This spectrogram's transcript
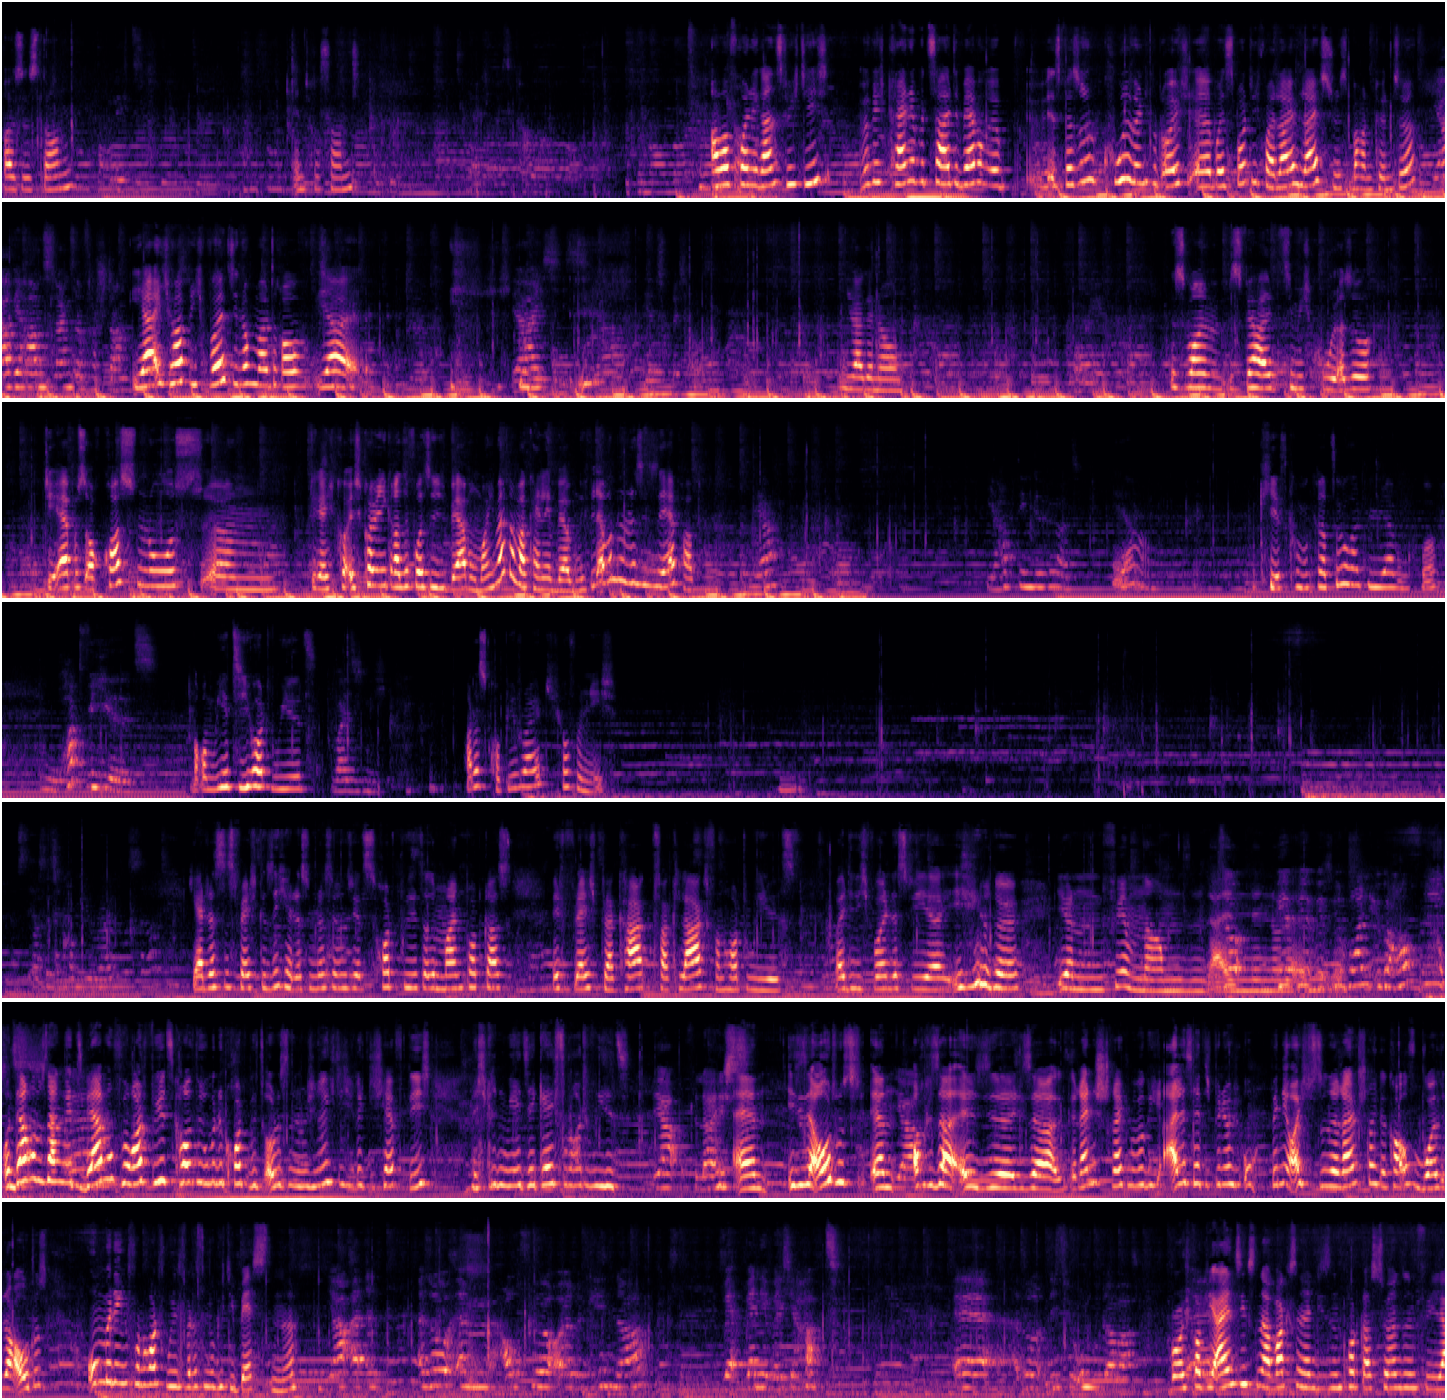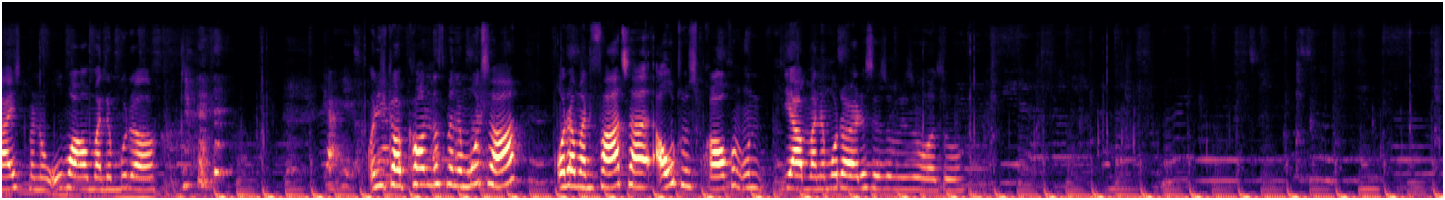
Was ist dann? Nichts. Interessant. Ja, ich weiß kaum. Aber Freunde, ganz wichtig, wirklich keine bezahlte Werbung. Äh, Es wäre so cool, wenn ich mit euch äh, bei Spotify live Livestreams machen könnte. Ja, wir haben es langsam verstanden. Ja, ich hoffe, ich wollte sie noch mal drauf. Ja, Ja, ich, ich, ja, jetzt sprech aus. ja genau. Das wollen, das wäre halt ziemlich cool. Also die App ist auch kostenlos. Ähm, Digga, ich, ich komme mir gerade vor, dass ich Werbung mache. Ich mache aber keine Werbung. Ich will einfach nur, dass ich diese App habe. Ja. Ihr habt ihn gehört. Ja. Okay, jetzt kommt mir gerade so hart wie Werbung vor. Hot Wheels. Warum jetzt die Hot Wheels? Weiß ich nicht. War das Copyright? Ich hoffe nicht. Hm. Ja, dass es vielleicht gesichert ist und dass wir uns jetzt Hot Wheels, also mein Podcast, wird vielleicht plaka- verklagt von Hot Wheels, weil die nicht wollen, dass wir ihre, ihren Firmennamen So, nennen wir, oder wir, wir, so. wir wollen überhaupt nicht. Und darum sagen wir jetzt Ähm, Werbung für Hot Wheels, kauft ihr unbedingt Hot Wheels Autos, sind nämlich richtig, richtig heftig. Vielleicht kriegen wir jetzt ihr Geld von Hot Wheels. Ja, vielleicht. Ähm, diese Autos, ähm, Ja. auch dieser, äh, diese, dieser Rennstrecken, wirklich alles hätte ich, wenn ihr, euch, wenn ihr euch so eine Rennstrecke kaufen wollt oder Autos, unbedingt von Hot Wheels, weil das sind wirklich die besten, ne? Ja, äh, also ähm, auch für eure Kinder, we- wenn ihr welche habt. Äh, also nicht für ungut, aber Bro, ich glaube, die einzigsten Erwachsenen, die diesen Podcast hören, sind vielleicht meine Oma und meine Mutter. Und ich glaube kaum, dass meine Mutter oder mein Vater Autos brauchen. Und ja, meine Mutter hört es ja sowieso. Also.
